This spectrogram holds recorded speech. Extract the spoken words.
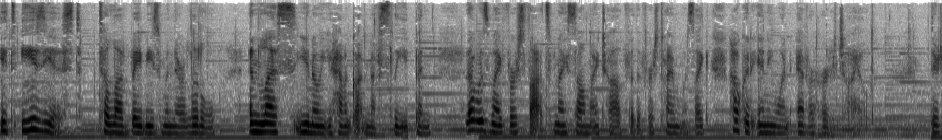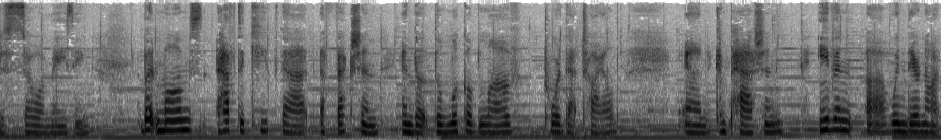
It's easiest to love babies when they're little, unless you know you haven't got enough sleep and that was my first thoughts when I saw my child for the first time was like, how could anyone ever hurt a child? They're just so amazing. But moms have to keep that affection and the, the look of love toward that child. and compassion, even uh, when they're not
